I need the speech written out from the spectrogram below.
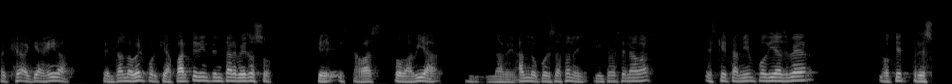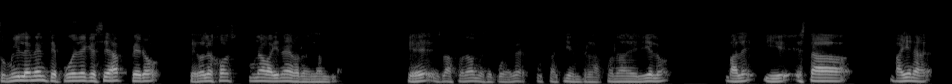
me quedo aquí arriba intentando ver, porque aparte de intentar ver oso, que estabas todavía navegando por esa zona mientras cenabas, es que también podías ver lo que presumiblemente puede que sea, pero quedó lejos, una ballena de Groenlandia que es la zona donde se puede ver, justo aquí entre la zona del hielo, ¿vale? Y esta ballena,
